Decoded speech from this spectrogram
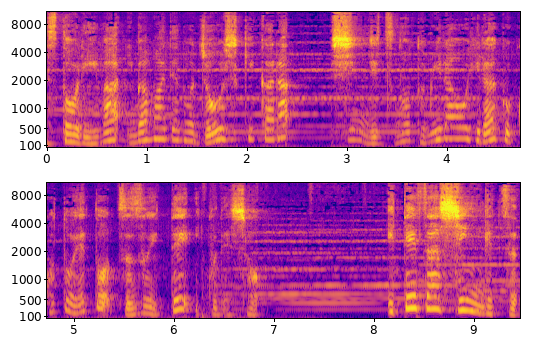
ストーリーは今までの常識から真実の扉を開くことへと続いていくでしょう。伊手座新月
